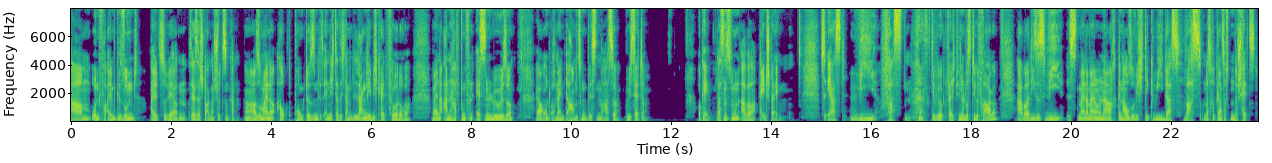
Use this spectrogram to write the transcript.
ähm, und vor allem gesund alt zu werden, sehr, sehr stark unterstützen kann. Also meine Hauptpunkte sind letztendlich, dass ich damit Langlebigkeit fördere, meine Anhaftung von Essen löse, ja, und auch meinen Darm zum gewissen Maße resette. Okay, lass uns nun aber einsteigen. Zuerst, wie fasten? Das wirkt vielleicht wie eine lustige Frage, aber dieses Wie ist meiner Meinung nach genauso wichtig wie das Was. Und das wird ganz oft unterschätzt,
